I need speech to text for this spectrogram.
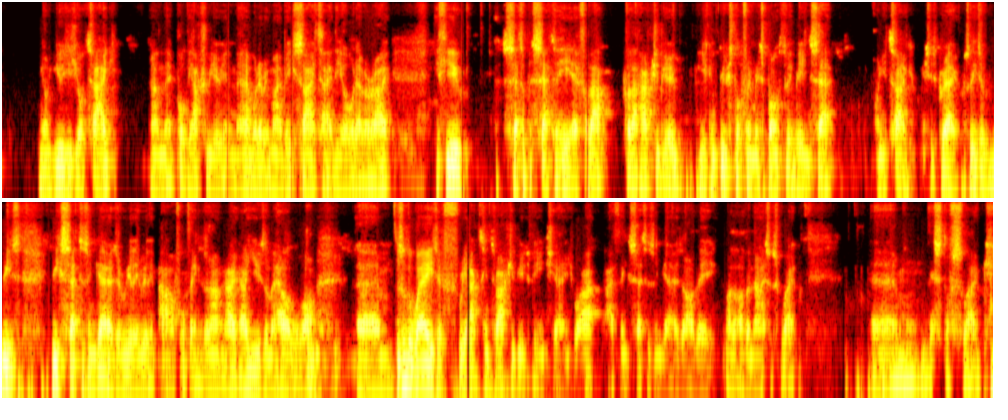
you know uses your tag and they put the attribute in there, whatever it might be, site ID or whatever, right? If you set up a setter here for that for that attribute, you can do stuff in response to it being set on your tag, which is great. So these are these these setters and getters are really really powerful things, and I, I, I use them a hell of a lot. Um, there's other ways of reacting to attributes being changed. Well, I, I think setters and getters are the are, are the nicest way. Um, this stuff's like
